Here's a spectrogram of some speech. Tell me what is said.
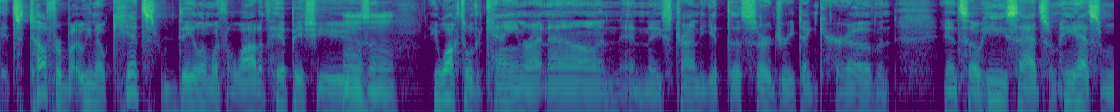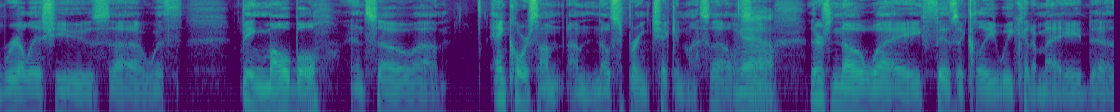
it's tougher. But you know, Kit's dealing with a lot of hip issues, Mm-hmm. and he walks with a cane right now, and, and he's trying to get the surgery taken care of, and and so he's had some. He has some real issues uh, with being mobile, and so. Um, and of course, I'm I'm no spring chicken myself. Yeah. So there's no way physically we could have made a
